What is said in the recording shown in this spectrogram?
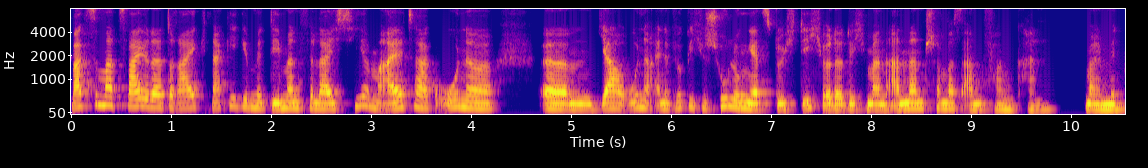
Magst du mal zwei oder drei knackige, mit denen man vielleicht hier im Alltag ohne ähm, ja, ohne eine wirkliche Schulung jetzt durch dich oder durch jemand anderen schon was anfangen kann. Mal mit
